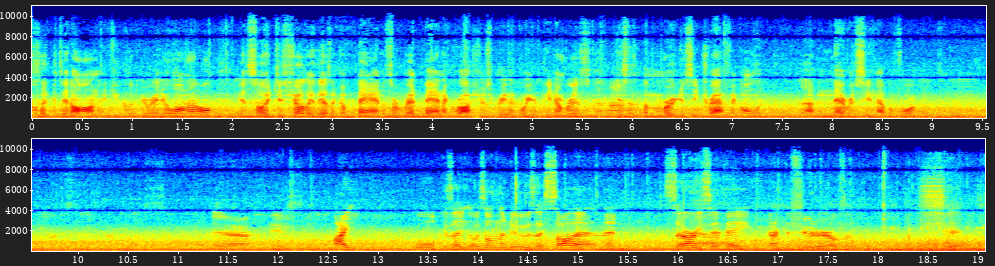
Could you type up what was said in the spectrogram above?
Clicked it on. Did you click your radio on at all? And so it just shows like there's like a band. It's a red band across your screen, like where your P number is. Uh-huh. It just says emergency traffic only. I've never seen that before. Yeah, dude. I, well, because I, I was on the news, I saw that, and then Sari said, hey, active shooter. I was like, shit.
